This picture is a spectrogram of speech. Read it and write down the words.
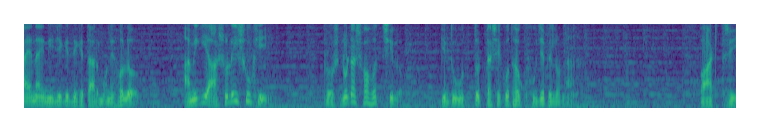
আয়নায় নিজেকে দেখে তার মনে হলো, আমি কি আসলেই সুখী? প্রশ্নটা সহজ ছিল, কিন্তু উত্তরটা সে কোথাও খুঁজে পেল না। পার্ট থ্রি,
